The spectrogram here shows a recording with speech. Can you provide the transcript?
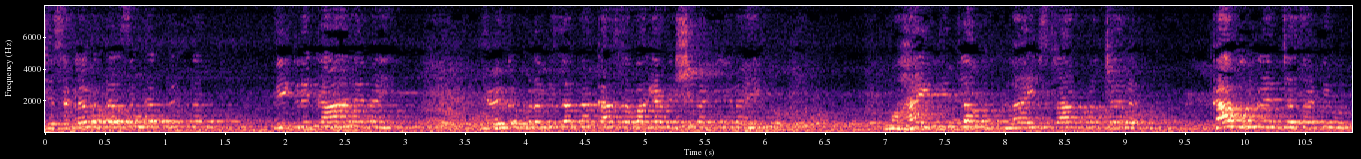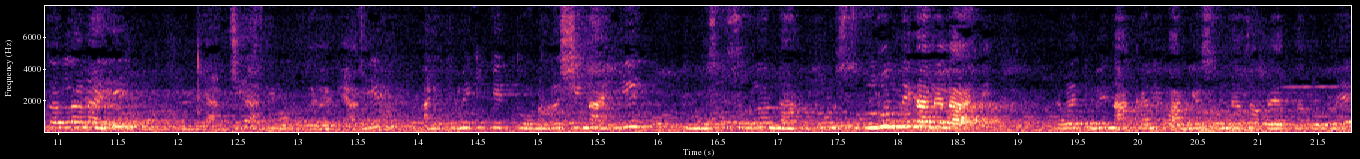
जे सगळ्या मतदारसंघात फिरतात ते इकडे का आले नाही देवेंद्र फडणवीसांना का सभा घ्यावीशी वाटली नाही महायुतीतला कुठलाही स्टार प्रचारक का मुलांच्यासाठी उतरला नाही? याची आधी उत्तरं घ्यावी. आणि तुम्ही किती तोंडघशी नाही तुमचं सगळं नाकतोंड सोलून निघालेलं आहे. त्यामुळे तुम्ही नाकाने वांगे सोडण्याचा प्रयत्न करू नये.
